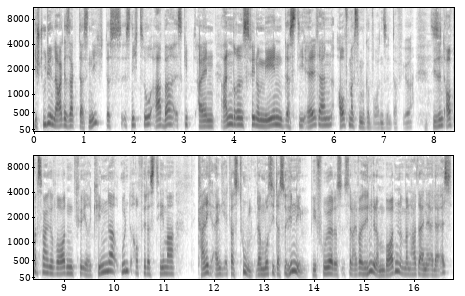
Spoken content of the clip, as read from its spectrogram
Die Studienlage sagt das nicht. Das ist nicht so. Aber es gibt ein anderes Phänomen, dass die Eltern aufmerksamer geworden sind dafür. Sie sind aufmerksamer geworden für ihre Kinder und auch für das Thema kann ich eigentlich etwas tun oder muss ich das so hinnehmen? Wie früher, das ist dann einfach hingenommen worden und man hatte eine LRS,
